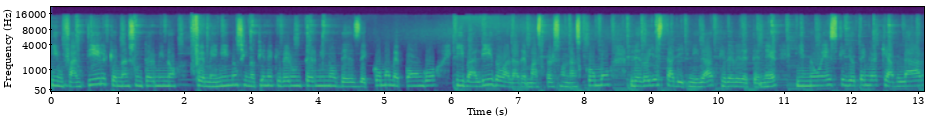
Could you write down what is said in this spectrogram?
infantil, que no es un término femenino, sino tiene que ver un término desde cómo me pongo y valido a las demás personas, cómo le doy esta dignidad que debe de tener y no es que yo tenga que hablar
